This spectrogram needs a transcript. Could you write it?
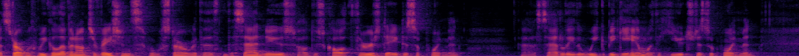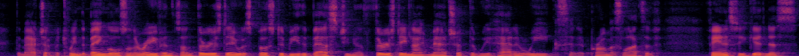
Let's start with Week 11 observations. We'll start with the, the sad news. I'll just call it Thursday disappointment. Uh, sadly, the week began with a huge disappointment. The matchup between the Bengals and the Ravens on Thursday was supposed to be the best, you know, Thursday night matchup that we've had in weeks, and it promised lots of fantasy goodness.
